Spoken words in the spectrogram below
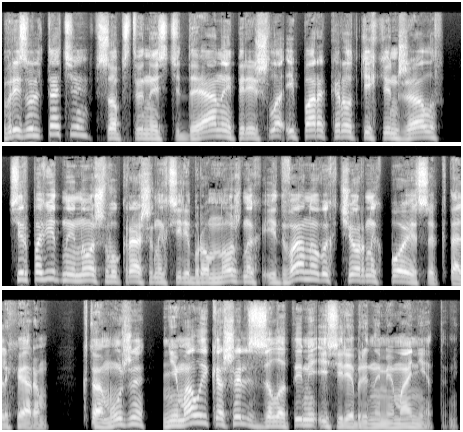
В результате в собственность Дианы перешла и пара коротких кинжалов, серповидный нож в украшенных серебром ножнах и два новых черных пояса к тальхерам. К тому же немалый кошель с золотыми и серебряными монетами.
